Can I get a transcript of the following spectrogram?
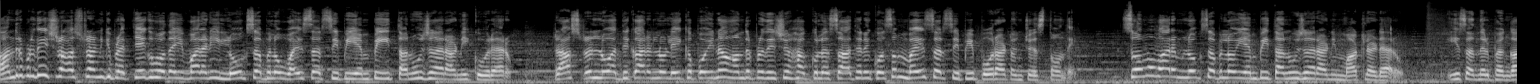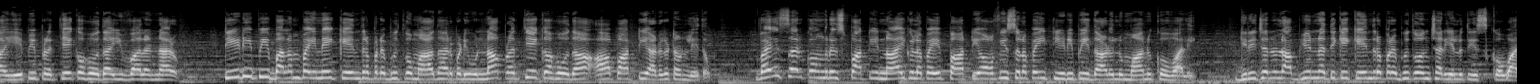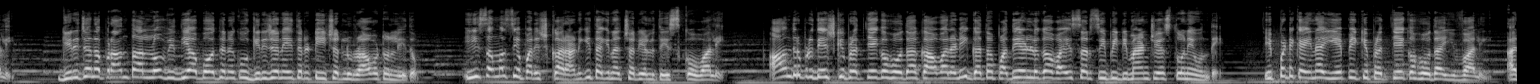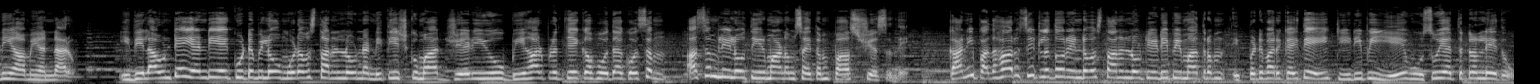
ఆంధ్రప్రదేశ్ రాష్ట్రానికి ప్రత్యేక హోదా ఇవ్వాలని లోక్సభలో వైఎస్ఆర్సీపీ ఎంపీ తనూజారాణి కోరారు. రాష్ట్రంలో అధికారంలో లేకపోయినా ఆంధ్రప్రదేశ్ హక్కుల సాధన కోసం వైఎస్ఆర్సీపీ పోరాటం చేస్తోంది. సోమవారం లోక్సభలో ఎంపీ తనూజారాణి మాట్లాడారు. ఈ సందర్భంగా ఏపీ ప్రత్యేక హోదా ఇవ్వాలన్నారు. టీడీపీ బలంపైనే కేంద్ర ప్రభుత్వం ఆధారపడి ఉన్నా ప్రత్యేక హోదా ఆ పార్టీ అడగటం లేదు. వైఎస్ఆర్ కాంగ్రెస్ పార్టీ నాయకులపై పార్టీ ఆఫీసులపై టీడీపీ దాడులు మానుకోవాలి. గిరిజనుల అభ్యున్నతికి కేంద్ర ప్రభుత్వం చర్యలు తీసుకోవాలి. గిరిజన ప్రాంతాల్లో విద్యా బోధనకు గిరిజనేతర టీచర్లు రావటం లేదు. ఈ సమస్య పరిష్కారానికి తగిన చర్యలు తీసుకోవాలి. ఆంధ్రప్రదేశ్కి ప్రత్యేక హోదా కావాలని గత పదేళ్ళుగా వైఎస్ఆర్సీపీ డిమాండ్ చేస్తూనే ఉంది. ఇప్పటికైనా ఏపీకి ప్రత్యేక హోదా ఇవ్వాలి అని ఆమె అన్నారు. ఇదిలా ఉంటే ఎన్డీఏ కూటమిలో మూడవ స్థానంలో ఉన్న నితీష్ కుమార్ జేడీయూ బీహార్ ప్రత్యేక హోదా కోసం అసెంబ్లీలో తీర్మానం సైతం పాస్ చేసింది. కానీ పదహారు సీట్లతో రెండవ స్థానంలో టీడీపీ మాత్రం ఇప్పటి వరకైతే టీడీపీ ఏ ఊసు ఎత్తటం లేదు.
